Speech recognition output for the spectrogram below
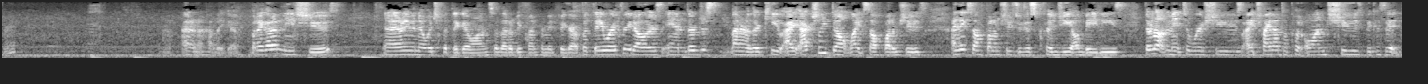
right? I don't know how they go, but I got them these shoes and I don't even know which foot they go on, so that'll be fun for me to figure out. But they were $3 and they're just, I don't know, they're cute. I actually don't like soft bottom shoes. I think soft bottom shoes are just cringy on babies. They're not meant to wear shoes. I try not to put on shoes because it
